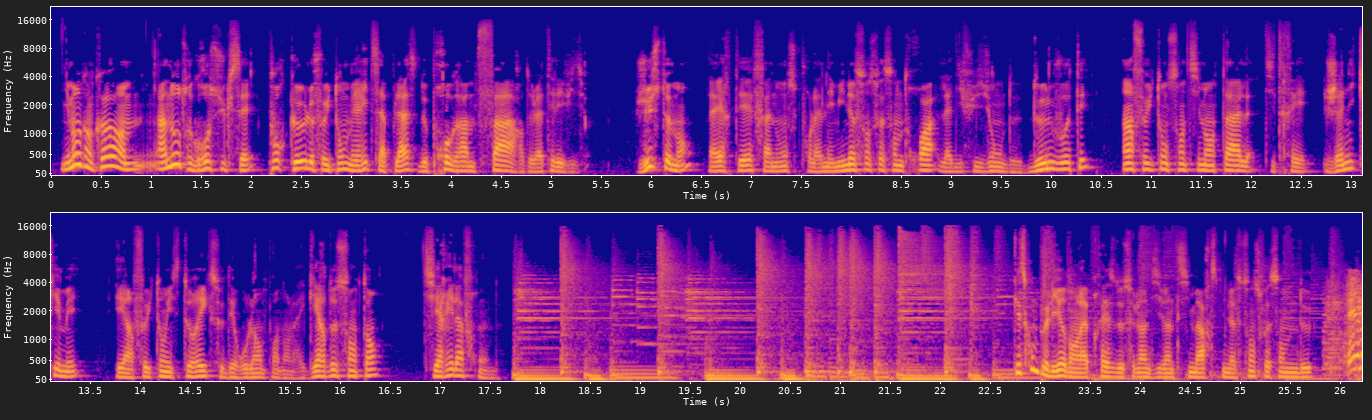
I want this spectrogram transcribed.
Il manque encore un autre gros succès pour que le feuilleton mérite sa place de programme phare de la télévision. Justement, la RTF annonce pour l'année 1963 la diffusion de deux nouveautés, un feuilleton sentimental titré Jannick Aimé et un feuilleton historique se déroulant pendant la guerre de Cent Ans, Thierry Lafronde. Qu'est-ce qu'on peut lire dans la presse de ce lundi 26 mars 1962 Demandez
